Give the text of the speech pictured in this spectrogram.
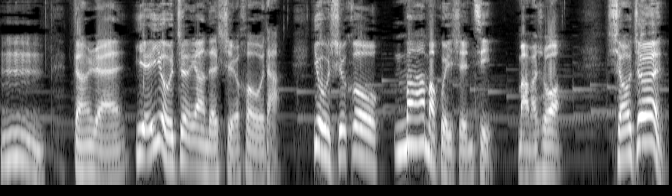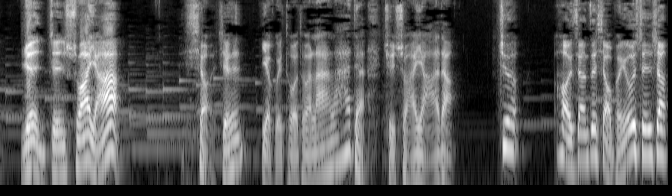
嗯，当然也有这样的时候的。有时候妈妈会生气，妈妈说：“小珍，认真刷牙。”小珍。也会拖拖拉拉的去刷牙的，这好像在小朋友身上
